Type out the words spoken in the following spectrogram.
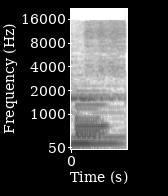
Música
